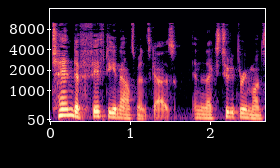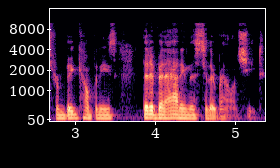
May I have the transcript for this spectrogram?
10 to 50 announcements, guys, in the next two to three months from big companies that have been adding this to their balance sheet.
